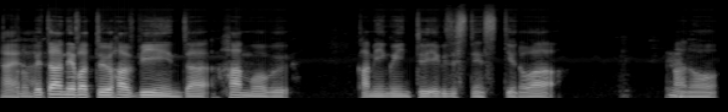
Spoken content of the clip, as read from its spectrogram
はいはい Better Never to Have Been the Harm of Coming into Existence っていうのは、うんあの、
